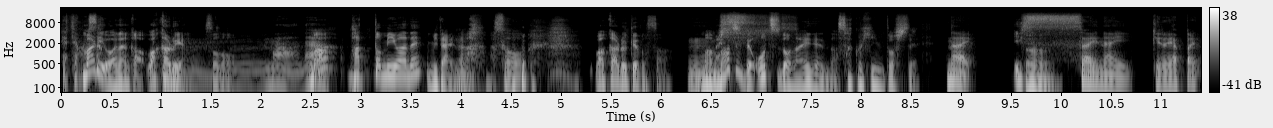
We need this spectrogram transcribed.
やでもマリオはなんかわかるや。うんその、。まあな。まあ、パッと見はね、みたいな。うんそう。わかるけどさ。うんまあ、マジで落ち度ないねんな、作品として。ない。一切ないけど、やっぱり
